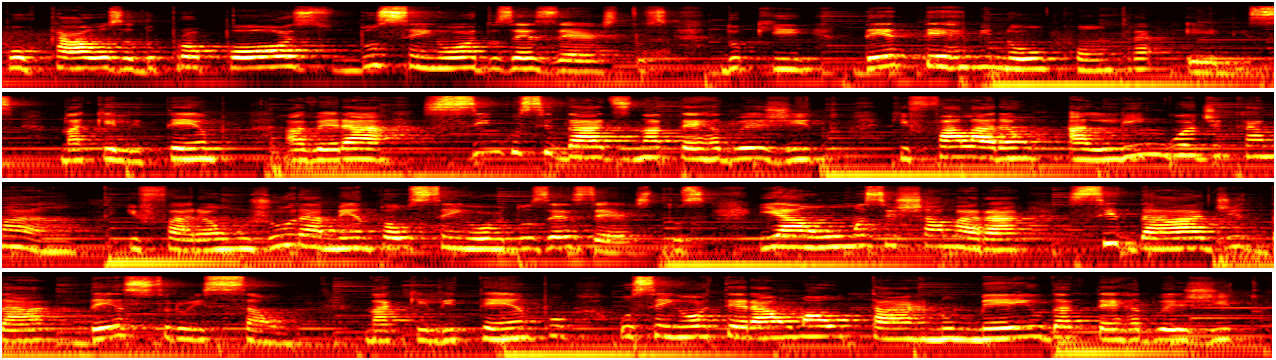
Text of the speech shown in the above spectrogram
por causa do propósito do Senhor dos Exércitos, do que determinou contra eles. Naquele tempo haverá cinco cidades na terra do Egito que falarão a língua de Canaã e farão um juramento ao Senhor dos Exércitos, e a uma se chamará Cidade da Destruição. Naquele tempo, o Senhor terá um altar no meio da terra do Egito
